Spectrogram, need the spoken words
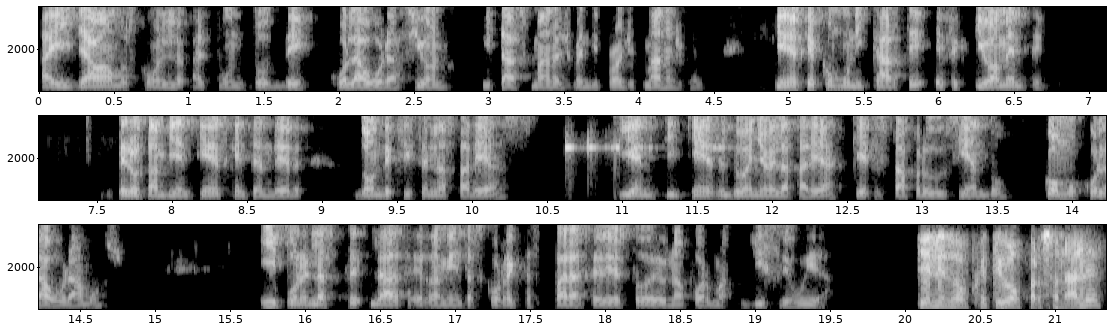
Ahí ya vamos con el punto de colaboración y task management y project management. Tienes que comunicarte efectivamente, pero también tienes que entender dónde existen las tareas, quién, es el dueño de la tarea, qué se está produciendo, cómo colaboramos y poner las herramientas correctas para hacer esto de una forma distribuida. ¿Tienes objetivos personales?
